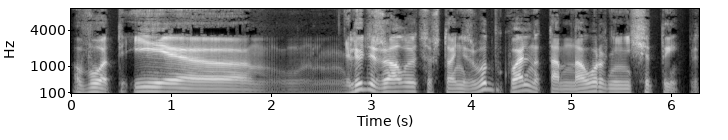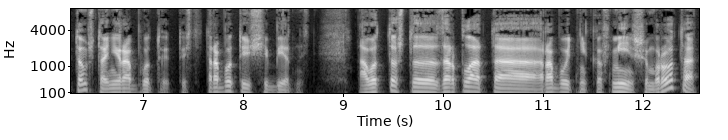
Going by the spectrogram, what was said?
Вот, и э, люди жалуются, что они живут буквально там на уровне нищеты, при том, что они работают, то есть это работающая бедность. А вот то, что зарплата работников меньше МРОТа,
